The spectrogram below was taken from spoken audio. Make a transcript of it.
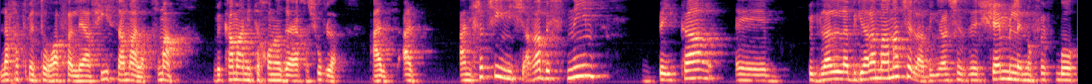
לחץ מטורף עליה שהיא שמה על עצמה, וכמה הניצחון הזה היה חשוב לה. אז, אז אני חושבת שהיא נשארה בפנים בעיקר אה, בגלל, בגלל המעמד שלה, בגלל שזה שם לנופף בו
